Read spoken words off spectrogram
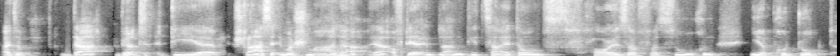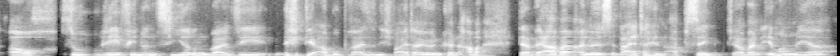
Also da wird die Straße immer schmaler, ja, auf der entlang die Zeitungshäuser versuchen, ihr Produkt auch zu refinanzieren, weil sie die Abopreise nicht weiter erhöhen können, aber der Werbeerlös weiterhin absinkt, ja, weil immer mehr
